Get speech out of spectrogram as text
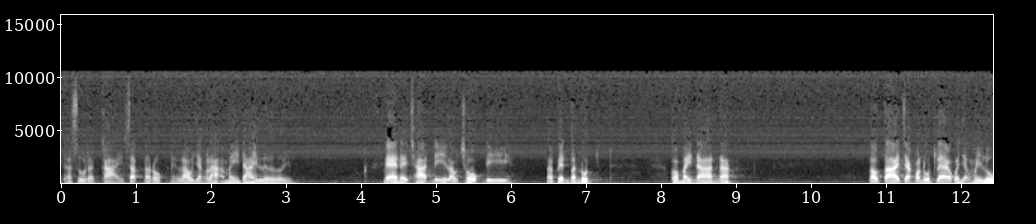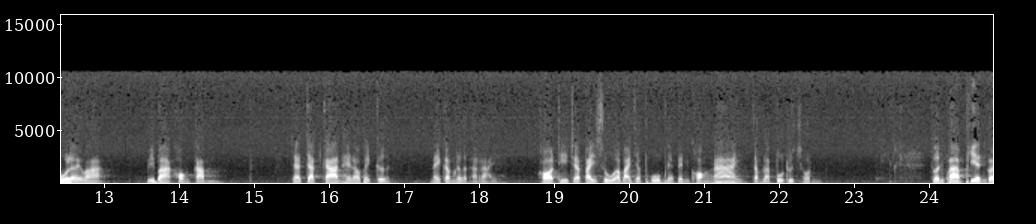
ตอสุรกาย สัตว์นรกเนี่ยเรายังละไม่ได้เลย แม้ในชาตินี้เราโชคดีมาเป็นมนุษย์ ก็ไม่นานนัก เราตายจากมนุษย์แล้วก็ยังไม่รู้เลยว่า วิบากของกรรม จะจัดการให้เราไปเกิดในกำเนิดอะไร ข้อที่จะไปสู่อบายภูมิเนี่ยเป็นของง่ายสำหรับปุถุชน ส่วนความเพียรก็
